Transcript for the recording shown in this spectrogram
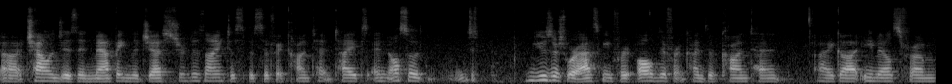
uh, challenges in mapping the gesture design to specific content types, and also just users were asking for all different kinds of content I got emails from,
